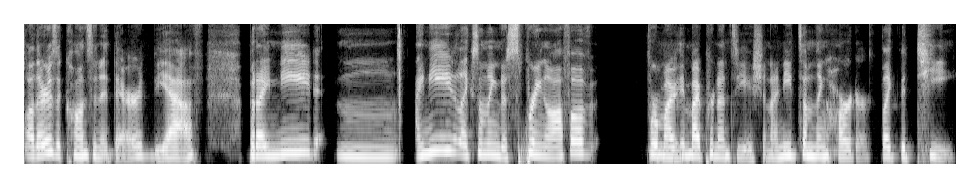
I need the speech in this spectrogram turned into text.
well, there is a consonant there, the F, but I need mm, I need like something to spring off of for my Mhm. in my pronunciation. I need something harder, like the T.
